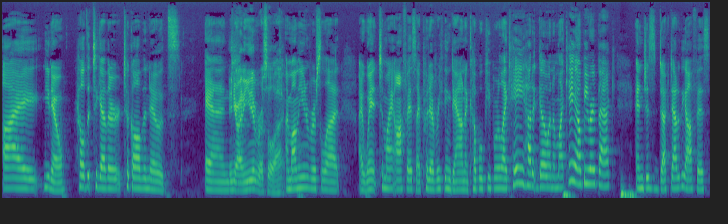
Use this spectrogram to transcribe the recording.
I, you know, held it together, took all the notes, and and you're on a Universal lot. I'm on the Universal lot. I went to my office. I put everything down. A couple people were like, "Hey, how'd it go?" And I'm like, "Hey, I'll be right back," and just ducked out of the office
